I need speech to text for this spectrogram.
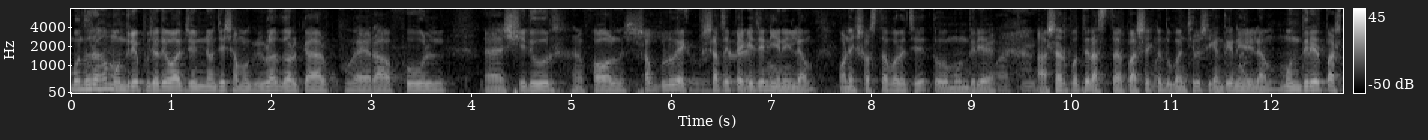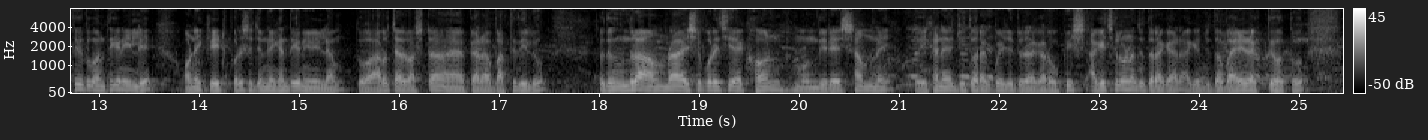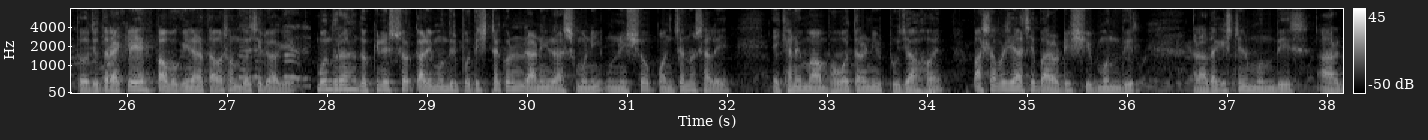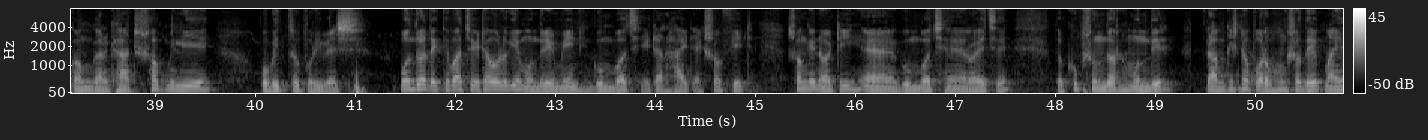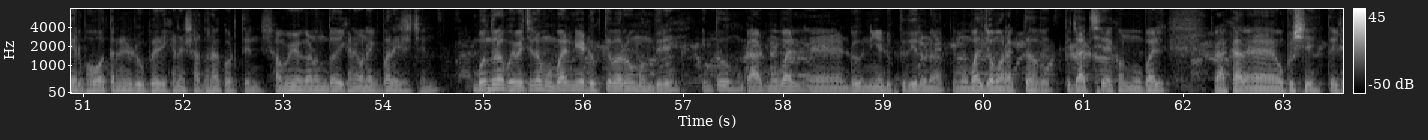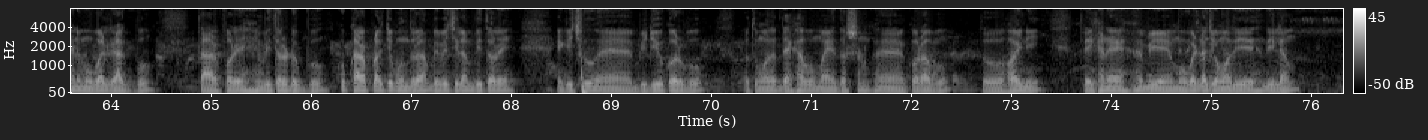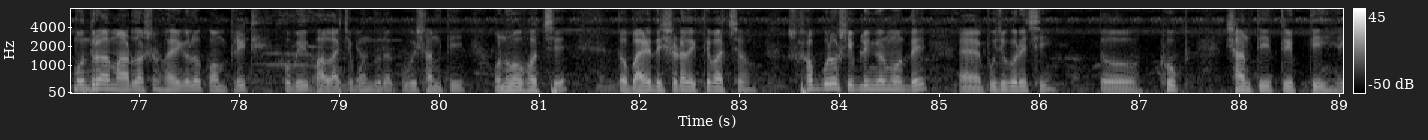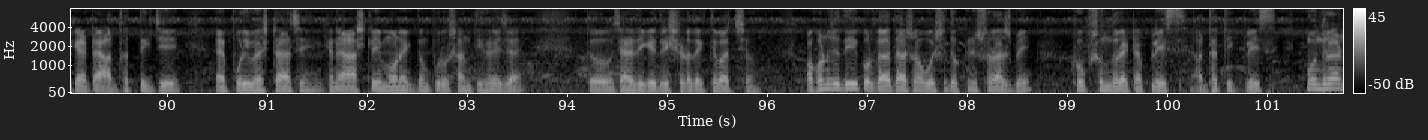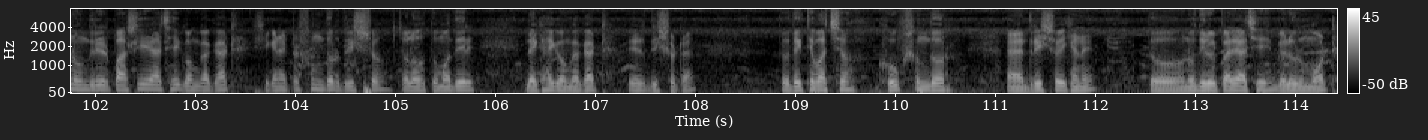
বন্ধুরা মন্দিরে পূজা দেওয়ার জন্য যে সামগ্রীগুলো দরকার এরা ফুল সিঁদুর ফল সবগুলো একসাথে প্যাকেজে নিয়ে নিলাম। অনেক সস্তা পড়েছে তো মন্দিরে আসার পথে রাস্তার পাশে একটা দোকান ছিল সেখান থেকে নিয়ে নিলাম। মন্দিরের পাশ থেকে দোকান থেকে নিলে অনেক রেট পড়ে সেজন্য এখান থেকে নিয়ে নিলাম। তো আরও চার পাঁচটা প্যারা বাতি দিল। তো বন্ধুরা, আমরা এসে পড়েছি এখন মন্দিরের সামনে। তো এখানে জুতো রাখবে জুতো রাখার অফিস। আগে ছিল না জুতো রাখার, আগে জুতো বাইরে রাখতে হতো। তো জুতো রাখলে পাবো কিনা তাও সন্দেহ ছিল আগে। বন্ধুরা, দক্ষিণেশ্বর কালী মন্দির প্রতিষ্ঠা করেন রানী রাসমণি উনিশশো পঞ্চান্ন সালে। এখানে মা ভবতারিণীর পূজা হয়। পাশাপাশি আছে বারোটি শিব মন্দির, রাধাকৃষ্ণের মন্দির আর গঙ্গার ঘাট, সব মিলিয়ে পবিত্র পরিবেশ। বন্ধুরা দেখতে পাচ্ছ, এটা হলো গিয়ে মন্দিরের মেইন গুম্বজ। এটার হাইট একশো ফিট সঙ্গে নয়টি গুম্বজ রয়েছে। তো খুব সুন্দর মন্দির। রামকৃষ্ণ পরমহংসদেব মায়ের ভবতারণীর রূপের এখানে সাধনা করতেন। স্বামী বিবেকানন্দ এখানে অনেকবার এসেছেন। বন্ধুরা ভেবেছিলাম মোবাইল নিয়ে ঢুকতে পারব মন্দিরে, কিন্তু গার্ড মোবাইল নিয়ে ঢুকতে দিল না, তো মোবাইল জমা রাখতে হবে। তো যাচ্ছি এখন মোবাইল রাখার অফিসে, তো এখানে মোবাইল রাখব, তারপরে ভিতরে ঢুকবো। খুব খারাপ লাগছে বন্ধুরা, ভেবেছিলাম ভিতরে কিছু ভিডিও করব, তো তোমাদের দেখাবো, মায়ের দর্শন করাবো, তো হয়নি। তো এখানে মোবাইলটা জমা দিয়ে দিলাম। বন্ধুরা, মার দর্শন হয়ে গেল কমপ্লিট খুবই ভালো লাগছে বন্ধুরা, খুবই শান্তি অনুভব হচ্ছে। তো বাইরের দৃশ্যটা দেখতে পাচ্ছ সবগুলো শিবলিঙ্গের মধ্যে পুজো করেছি। তো খুব শান্তি, তৃপ্তি। এখানে একটা আধ্যাত্মিক যে পরিবেশটা আছে, এখানে আসলেই মন একদম পুরো শান্তি হয়ে যায়। তো চারিদিকে দৃশ্যটা দেখতে পাচ্ছ। কখনো যদি কলকাতাতে আসো, অবশ্যই দক্ষিণেশ্বর আসবে। খুব সুন্দর একটা প্লেস আধ্যাত্মিক প্লেস বন্ধুরা মন্দিরের পাশে আছে গঙ্গাঘাট। সেখানে একটা সুন্দর দৃশ্য। চলো তোমাদের দেখাই গঙ্গাঘাট এর দৃশ্যটা। তো দেখতে পাচ্ছ, খুব সুন্দর দৃশ্য এখানে। তো নদীর ওই পারে আছে বেলুর মঠ।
